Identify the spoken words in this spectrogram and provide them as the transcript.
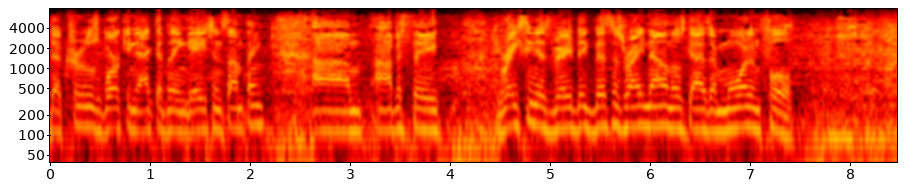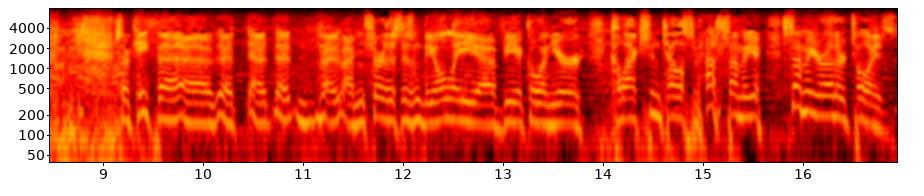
the crews working actively engaged in something. Um, obviously, racing is very big business right now, and those guys are more than full. So, Keith, uh, uh, uh, I'm sure this isn't the only vehicle in your collection. Tell us about some of your some of your other toys.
